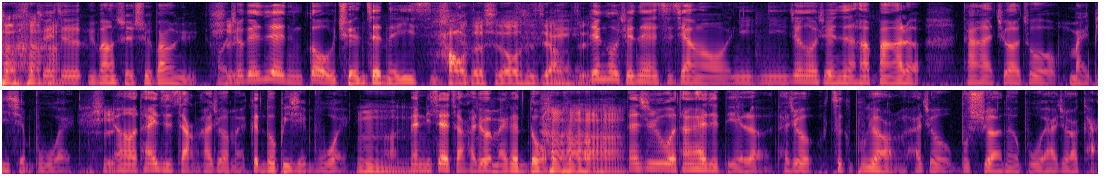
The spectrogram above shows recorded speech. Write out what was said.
所以就是鱼帮水，水帮鱼，哦，就跟认购权证的意思。好的时候是这样子，认购权证也是这样哦。你你认购权证它发了，它就要做买避险部位。是，然后它一直涨，它就要买更多避险部位。嗯，那你再涨，它就要买更多。但是如果它开始跌了，它就这个不要了，它就不需要那个部位，它就要砍。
